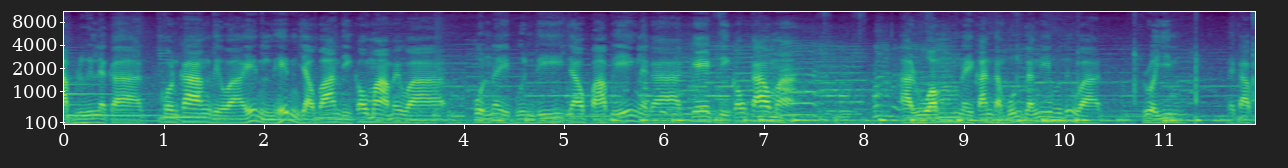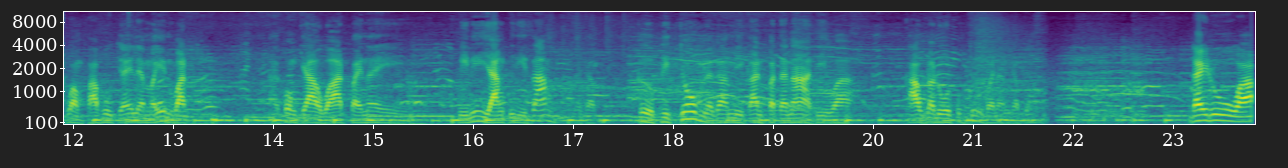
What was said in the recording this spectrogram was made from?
รับรื่นและก็ค่อนข้างที่ว่าเห็นเห็นชาวบ้านที่เข้ามาไม่ว่าคนในพื้นที่เจ้าป่าเองและก็เก๊กที่เขาก้าวมาอ่ารวมในการทำบุญครั้งนี้ผมถือว่ารอยยิ้ม และก็ความภาคภูมิใจและมาเห็นวัดของเจ้าวาดไปในปีนี้อย่างปีที่สามนะครับคือพลิกโจมแล้วก็มีการพัฒนาที่ว่าข่าวกระโดดพุ่งถึงไปนั้นครับได้รู้ว่า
